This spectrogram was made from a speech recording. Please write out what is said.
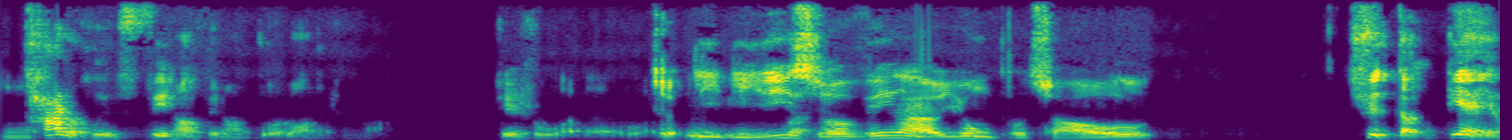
嗯它是会非常非常茁壮的成长。这是我的我的就你你意思说 VR 用不着去等电影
